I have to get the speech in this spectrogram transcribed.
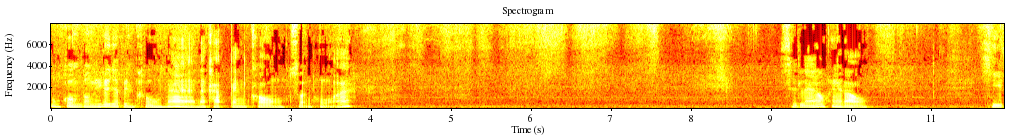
วงกลมตรงนี้ก็จะเป็นโครงหน้านะครับ เป็นโครงส่วนหัว เสร็จแล้วให้เราขีด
